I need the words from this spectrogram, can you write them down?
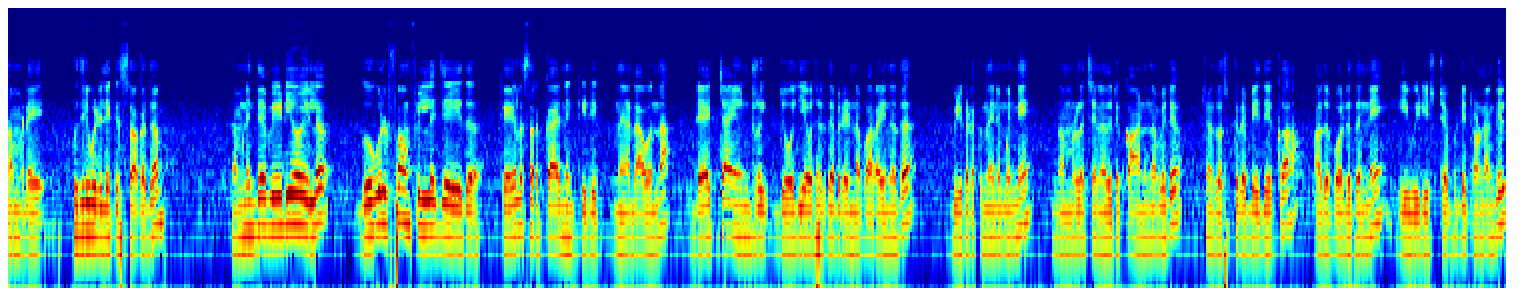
നമ്മുടെ പുതിയ വീഡിയോയിലേക്ക് സ്വാഗതം. നമ്മളിന്റെ വീഡിയോയിൽ ഗൂഗിൾ ഫോം ഫില്ല് ചെയ്ത് കേരള സർക്കാരിന് കീഴിൽ നേടാവുന്ന ഡേറ്റ എൻട്രി ജോലി അവസരത്തെ പറ്റിയാണ് പറയുന്നത്. വീഡിയോ കിടക്കുന്നതിന് മുന്നേ നമ്മളെ ചാനൽ അതിൽ കാണുന്നവർ ചാനൽ സബ്സ്ക്രൈബ് ചെയ്തേക്കുക. അതുപോലെ തന്നെ ഈ വീഡിയോ ഇഷ്ടപ്പെട്ടിട്ടുണ്ടെങ്കിൽ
